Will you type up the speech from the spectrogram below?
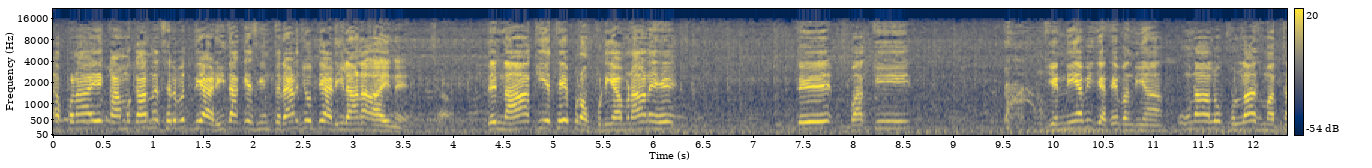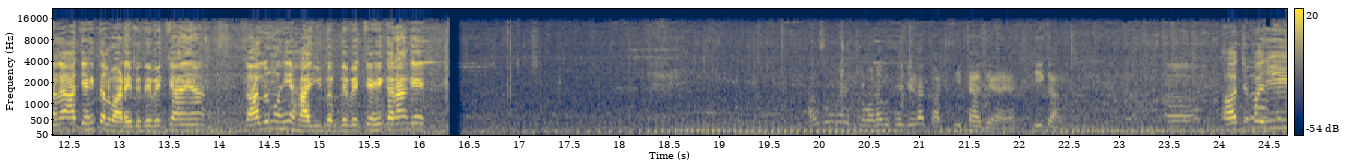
ਆਪਣਾ ਇਹ ਕੰਮ ਕਰਨ ਸਿਰਫ ਦਿਹਾੜੀ ਤੱਕ ਹੀ ਸੀਮਤ ਰਹਿਣ, ਜੋ ਦਿਹਾੜੀ ਲਾਣ ਆਏ ਨੇ। ਤੇ ਨਾ ਕਿ ਇੱਥੇ ਪ੍ਰਾਪਰਟੀਆਂ ਬਣਾਉਣ ਇਹ। ਤੇ ਬਾਕੀ ਜਿੰਨੀਆਂ ਵੀ ਜਥੇਬੰਦੀਆਂ ਉਹਨਾਂ ਵੱਲੋਂ ਖੁੱਲਾ ਸਮਰਥਨ ਹੈ। ਅੱਜ ਅਸੀਂ ਤਲਵਾੜੇ ਦੇ ਵਿੱਚ ਆਏ ਆ ਕੱਲ ਨੂੰ ਅਸੀਂ ਹਾਜੀਪੁਰ ਦੇ ਵਿੱਚ ਇਹ ਕਰਾਂਗੇ। ਤਲਵਾੜਾ ਵਿਖੇ ਜਿਹੜਾ ਕੱਟ ਕੀਤਾ ਗਿਆ ਹੈ ਕੀ ਕਾਰਨ? ਅੱਜ ਭਾਜੀ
